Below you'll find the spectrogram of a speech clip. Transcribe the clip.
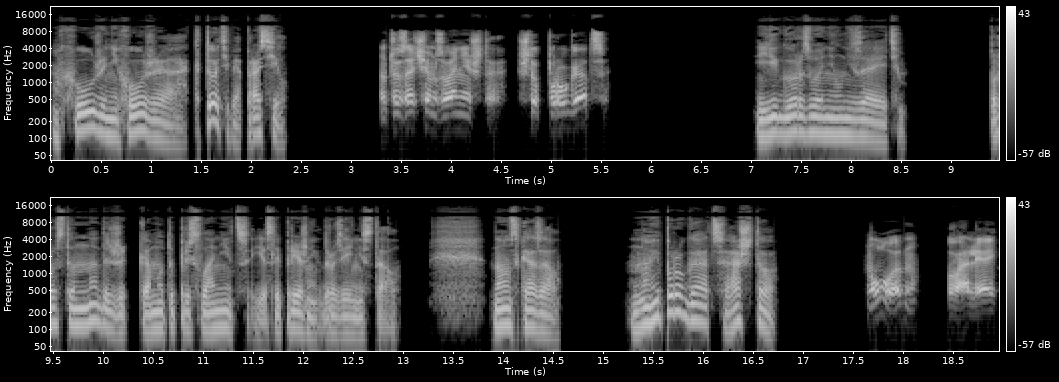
«Хуже, не хуже. А кто тебя просил?» «Ну ты зачем звонишь-то? Чтоб поругаться?» Егор звонил не за этим. Просто надо же к кому-то прислониться, если прежних друзей не стало. Но он сказал, «Ну и поругаться, а что?» «Ну ладно, валяй».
